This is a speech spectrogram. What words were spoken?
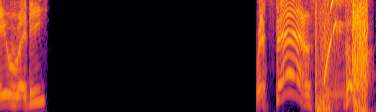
you ready? Let's dance!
